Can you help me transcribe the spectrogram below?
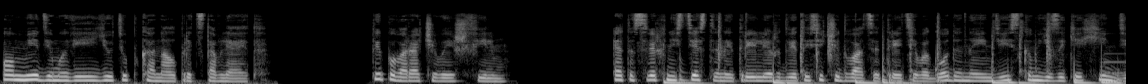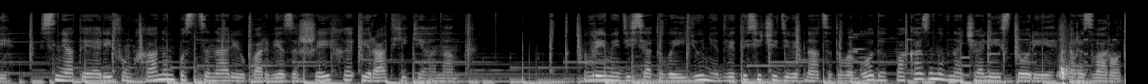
Ом Медимови YouTube канал представляет. Ты поворачиваешь фильм. Это сверхъестественный триллер 2023 года на индийском языке хинди, снятый Арифом Ханом по сценарию Парвеза Шейха и Радхики Анант. Время 10 июня 2019 года показано в начале истории «Разворот».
